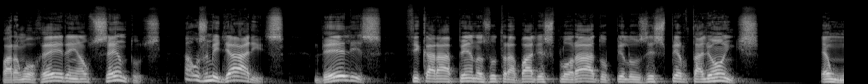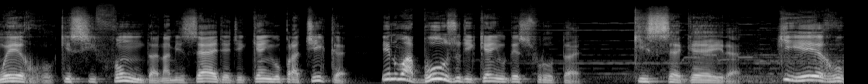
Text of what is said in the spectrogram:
para morrerem aos centos, aos milhares. Deles ficará apenas o trabalho explorado pelos espertalhões. É um erro que se funda na miséria de quem o pratica e no abuso de quem o desfruta. Que cegueira! Que erro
